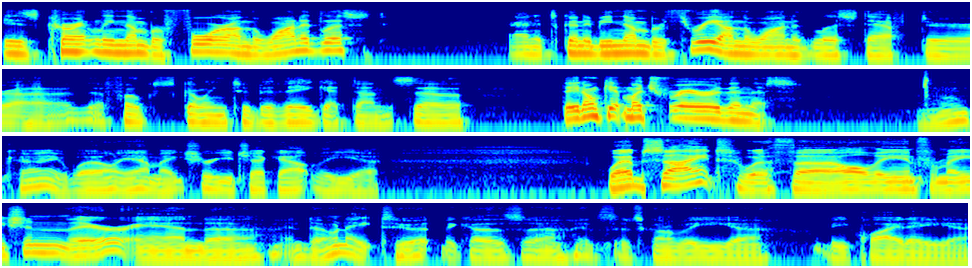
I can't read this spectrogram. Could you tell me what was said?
is currently number four on the wanted list, and it's going to be number three on the wanted list after uh, the folks going to Bouvet get done. So they don't get much rarer than this. Okay. Well, yeah, make sure you check out the uh, website with uh, all the information there and uh, and donate to it because uh, it's it's going to be uh, be quite a uh,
